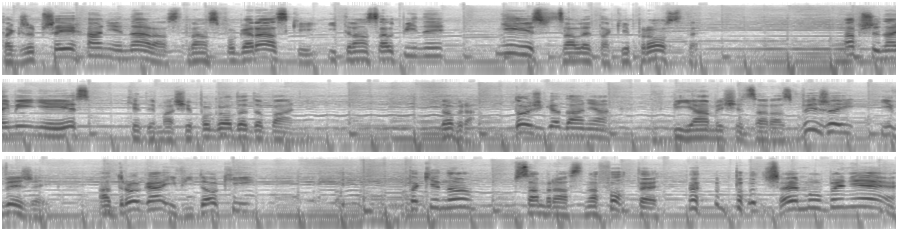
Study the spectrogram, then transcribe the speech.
także przejechanie naraz Transfogaraskiej i Transalpiny nie jest wcale takie proste. A przynajmniej nie jest, kiedy ma się pogodę do bani. Dobra, dość gadania, wbijamy się coraz wyżej i wyżej, a droga i widoki takie no, sam raz na fotę, bo czemu by nie?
